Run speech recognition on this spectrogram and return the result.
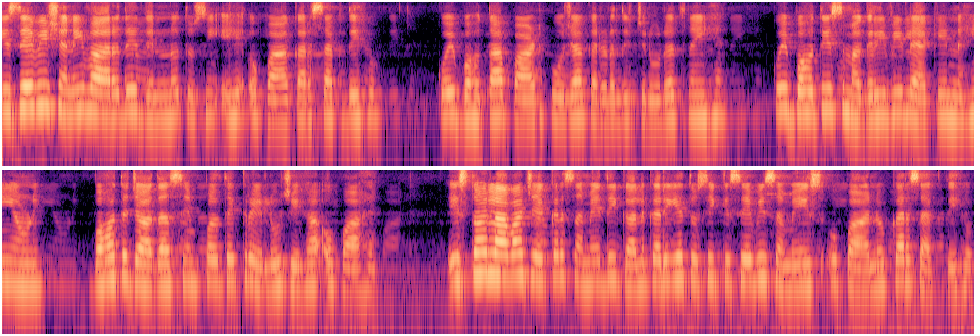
ਕਿਸੇ ਵੀ ਸ਼ਨੀਵਾਰ ਦੇ ਦਿਨ ਨੂੰ ਤੁਸੀਂ ਇਹ ਉਪਾਅ ਕਰ ਸਕਦੇ ਹੋ। ਕੋਈ ਬਹੁਤਾ ਪਾਠ ਪੂਜਾ ਕਰਨ ਦੀ ਜ਼ਰੂਰਤ ਨਹੀਂ ਹੈ। ਕੋਈ ਬਹੁਤੀ ਸਮੱਗਰੀ ਵੀ ਲੈ ਕੇ ਨਹੀਂ ਆਉਣੀ। ਬਹੁਤ ਜ਼ਿਆਦਾ ਸਿੰਪਲ ਤੇ ਘਰੇਲੂ ਜਿਹਾ ਉਪਾਅ ਹੈ। ਇਸ ਤੋਂ ਇਲਾਵਾ ਜੇਕਰ ਸਮੇਂ ਦੀ ਗੱਲ ਕਰੀਏ, ਤੁਸੀਂ ਕਿਸੇ ਵੀ ਸਮੇਂ ਇਸ ਉਪਾਅ ਨੂੰ ਕਰ ਸਕਦੇ ਹੋ।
